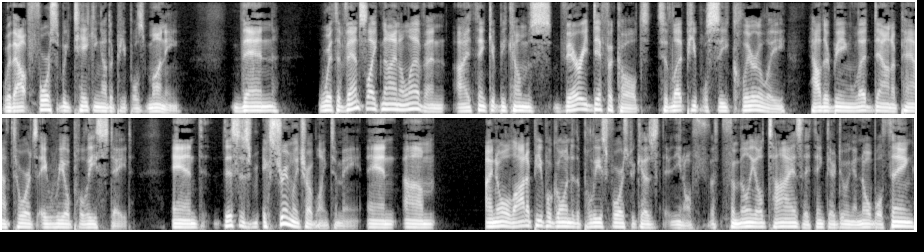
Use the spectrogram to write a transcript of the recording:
without forcibly taking other people's money, then with events like 9 11, I think it becomes very difficult to let people see clearly how they're being led down a path towards a real police state. And this is extremely troubling to me. And um, I know a lot of people go into the police force because, you know, f- familial ties, they think they're doing a noble thing.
